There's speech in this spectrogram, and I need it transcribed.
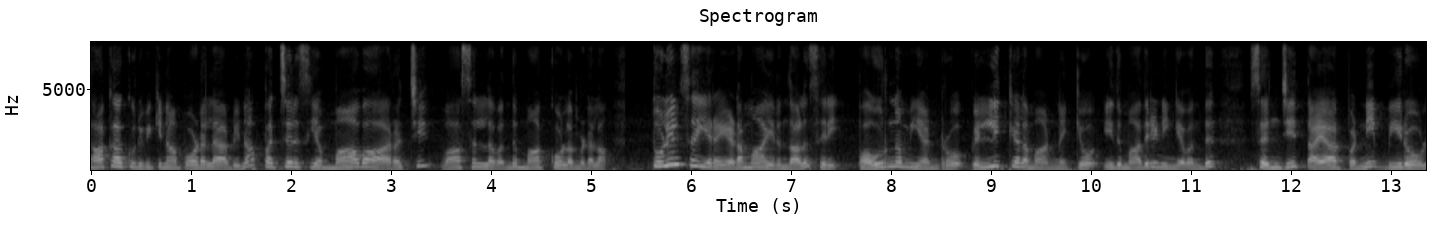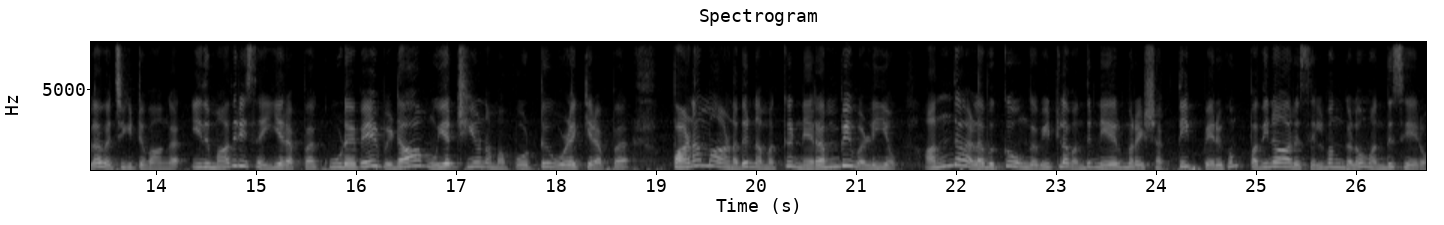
காக்கா குருவிக்கு நான் போடலை அப்படின்னா பச்சரிசியை மாவாக அரைச்சி வாசலில் வந்து மாக்கோளம் விடலாம். தொழில் செய்கிற இடமா இருந்தாலும் சரி பௌர்ணமி அன்றோ வெள்ளிக்கிழமை அன்னைக்கோ இது மாதிரி நீங்கள் வந்து செஞ்சு தயார் பண்ணி பீரோவில் வச்சுக்கிட்டு வாங்க. இது மாதிரி செய்கிறப்ப கூடவே விடாமுயற்சியும் நம்ம போட்டு உழைக்கிறப்ப பணமானது நமக்கு நிரம்பி வழியும். அந்த அளவுக்கு உங்கள் வீட்டில் வந்து நேர்மறை சக்தி பெருகும். பதினாறு செல்வங்களும் வந்து சேரும்.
